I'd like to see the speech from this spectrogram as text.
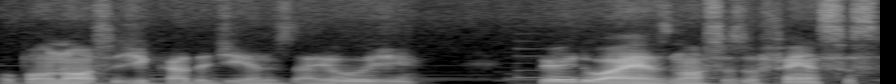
O pão nosso de cada dia nos dai hoje. Perdoai as nossas ofensas,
